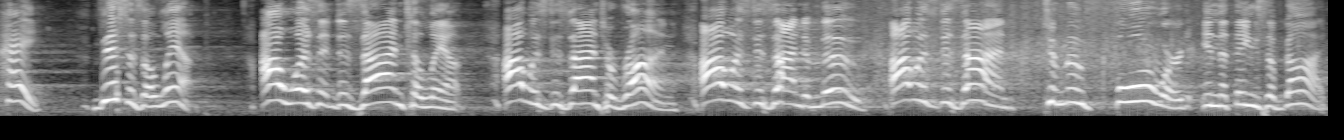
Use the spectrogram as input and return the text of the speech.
hey, this is a limp. I wasn't designed to limp. I was designed to run. I was designed to move. I was designed to move forward in the things of God.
